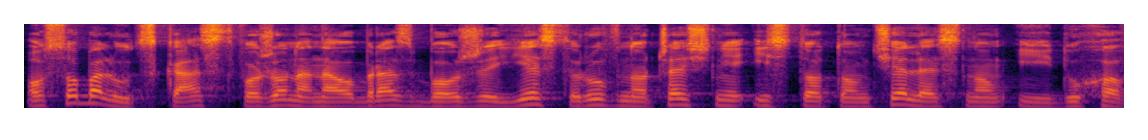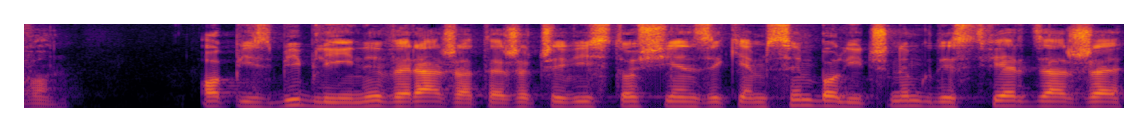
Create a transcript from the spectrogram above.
Osoba ludzka, stworzona na obraz Boży, jest równocześnie istotą cielesną i duchową. Opis biblijny wyraża tę rzeczywistość językiem symbolicznym, gdy stwierdza, że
